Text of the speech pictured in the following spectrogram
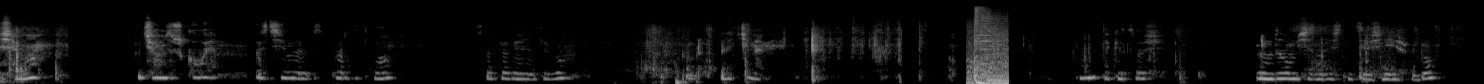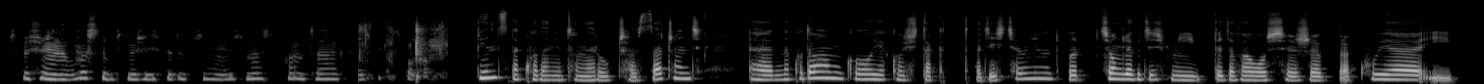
Siema. Wróciłam ze szkoły. Lecimy z part 2. Z naprawiania tego. Dobra, lecimy. Mam takie coś. Nie udało mi się znaleźć nic jaśniejszego. Bezpośrednio na włos lub zmierzyć produkcję z maską, tak. Spoko. Więc nakładanie toneru czas zacząć. E, nakładałam go jakoś tak 20 minut, bo ciągle gdzieś mi wydawało się, że brakuje i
